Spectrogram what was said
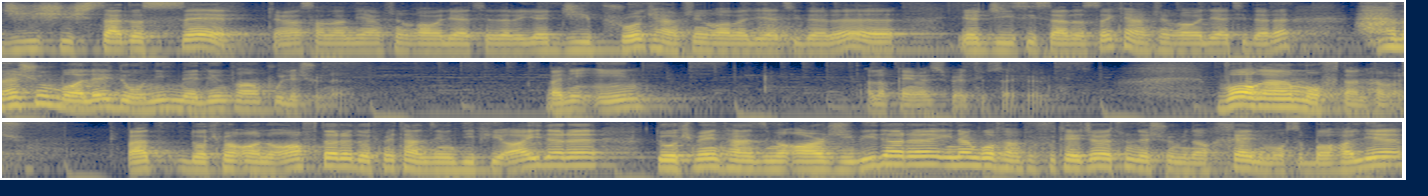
G603 که مثلا یه همچین قابلیتی داره یا G Pro که همچین قابلیتی داره یا G303 که همچین قابلیتی داره همشون بالای 2.5 میلیون تومان پولشونه. ولی این حالا قیمتش به تو سایت ببینید. واقعا مفتن همشون بعد دکمه on و off داره دکمه تنظیم DPI داره دکمه تنظیم RGB داره. اینم گفتم تو footage ا بهتون نشون میدم. خیلی موس باحالیه.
